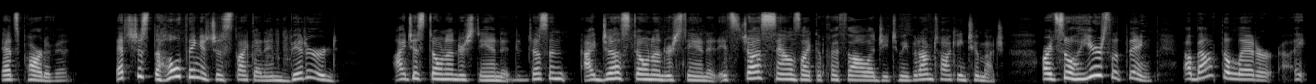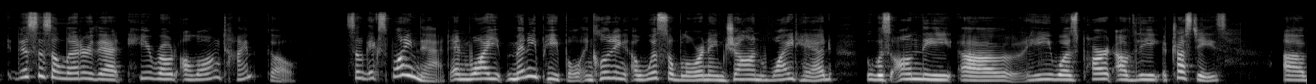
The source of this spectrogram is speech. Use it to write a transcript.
That's part of it. That's just the whole thing is just like an embittered. I just don't understand it. It doesn't, I just don't understand it. It just sounds like a pathology to me, but I'm talking too much. All right, so here's the thing about the letter. This is a letter that he wrote a long time ago. So explain that and why many people, including a whistleblower named John Whitehead, who was on the, uh, he was part of the trustees, uh,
